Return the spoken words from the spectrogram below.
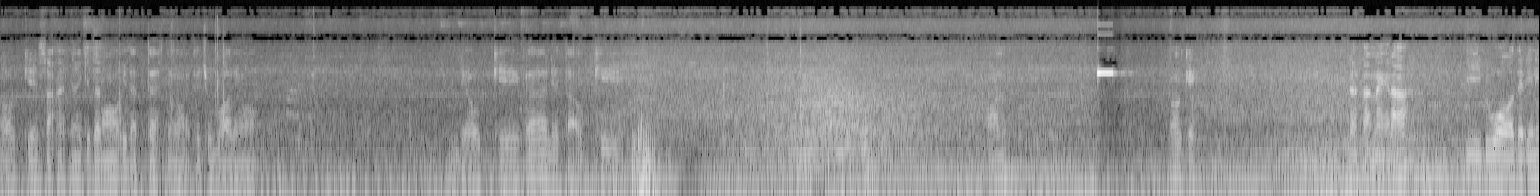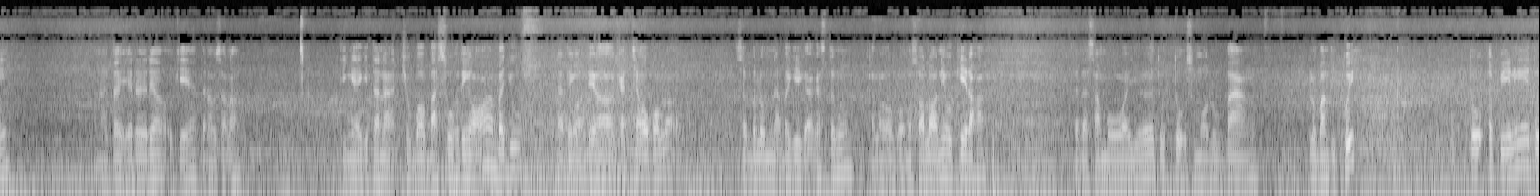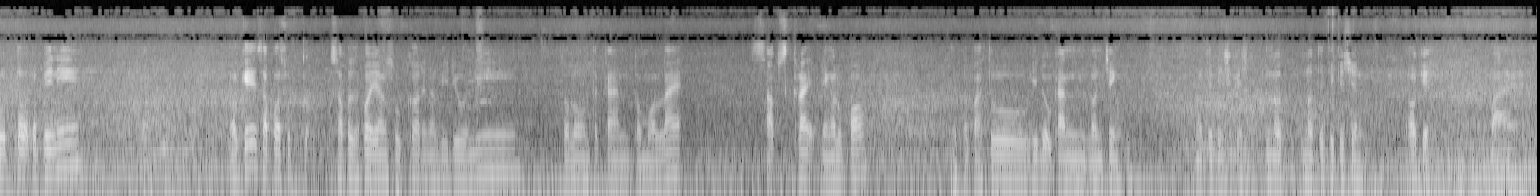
okey saatnya kita tengok kita test tengok kita cuba tengok. Dia okey ke dia tak okey? On. Okey. Dah tak naik dah. E2 tadi ni. Kata error dia okey ya, tak ada masalah. Tinggal kita nak cuba basuh tengok lah baju. Nak tengok dia kacau apa pula Sebelum nak bagi kat customer Kalau buat masalah ni okey dah Kita dah sambung wire, tutup semua lubang. Lubang tikui Tutup tepi ni, tutup tepi ni. Okey, siapa suka siapa-siapa yang suka dengan video ni tolong tekan tombol like subscribe jangan lupa. Lepas tu hidupkan lonceng notification not, notification. Okay bye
